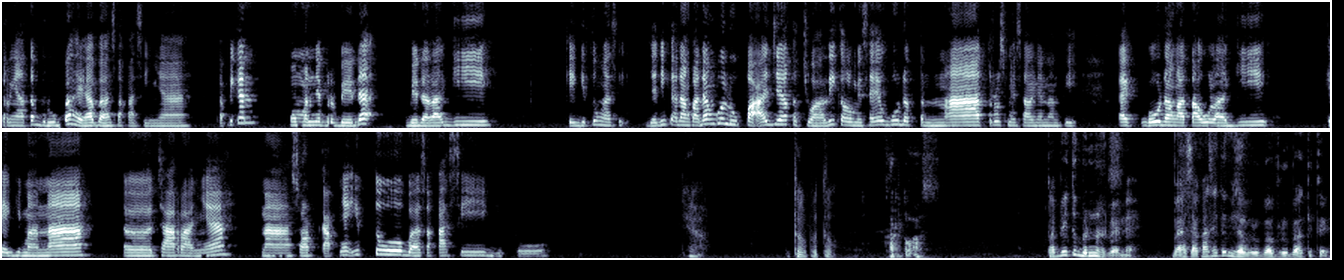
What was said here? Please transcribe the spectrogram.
ternyata berubah ya bahasa kasihnya. Tapi kan momennya berbeda, beda lagi. Kayak gitu gak sih? Jadi kadang-kadang gue lupa aja, kecuali kalau misalnya gue udah penat, terus misalnya nanti, eh gue udah nggak tahu lagi kayak gimana e, caranya. Nah, shortcutnya itu bahasa kasih gitu. Betul betul. Kartu as. Tapi itu bener kan ya? Bahasa kasih itu bisa berubah-berubah gitu ya?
